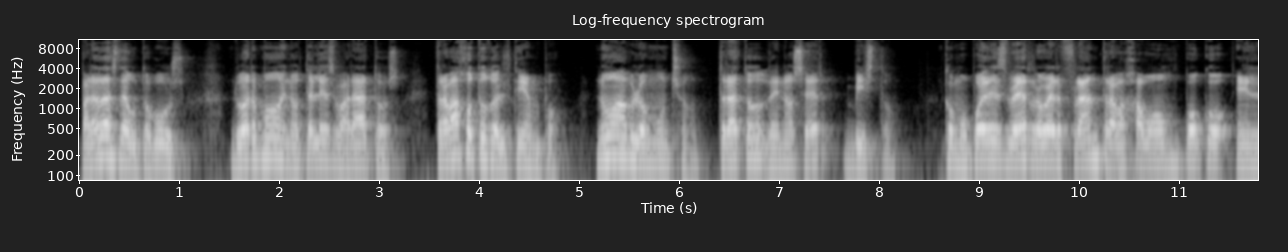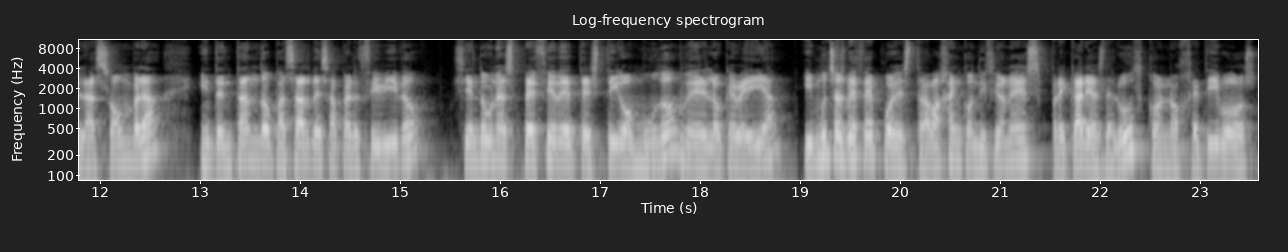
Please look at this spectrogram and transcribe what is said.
paradas de autobús, duermo en hoteles baratos, trabajo todo el tiempo. No hablo mucho, trato de no ser visto. Como puedes ver, Robert Frank trabajaba un poco en la sombra, intentando pasar desapercibido, siendo una especie de testigo mudo de lo que veía, y muchas veces pues trabaja en condiciones precarias de luz, con objetivos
